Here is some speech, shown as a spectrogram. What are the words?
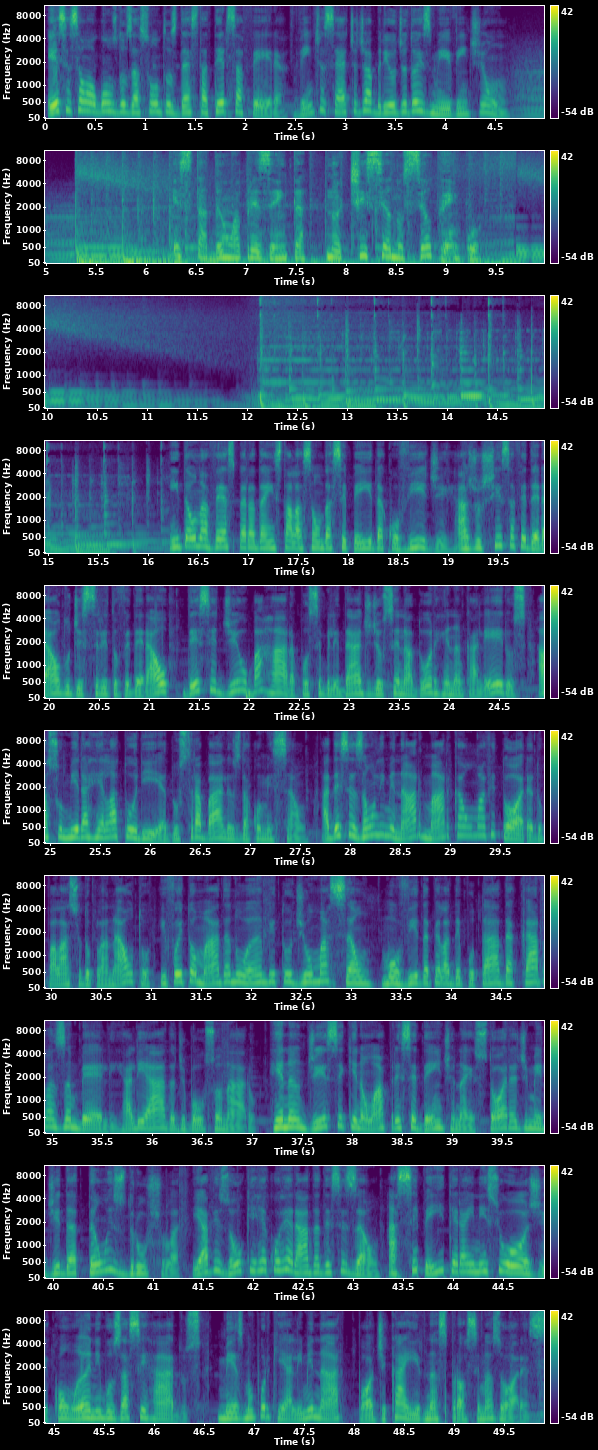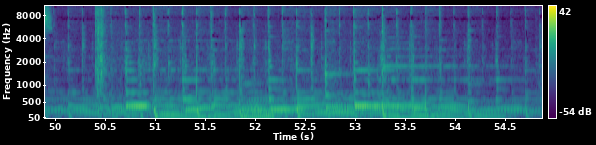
Esses são alguns dos assuntos desta terça-feira, 27 de abril de 2021. Estadão apresenta Notícia no seu tempo. Então, na véspera da instalação da CPI da Covid, a Justiça Federal do Distrito Federal decidiu barrar a possibilidade de o senador Renan Calheiros assumir a relatoria dos trabalhos da comissão. A decisão liminar marca uma vitória do Palácio do Planalto e foi tomada no âmbito de uma ação movida pela deputada Carla Zambelli, aliada de Bolsonaro. Renan disse que não há precedente na história de medida tão esdrúxula e avisou que recorrerá da decisão. A CPI terá início hoje, com ânimos acirrados mesmo porque a liminar pode cair nas próximas horas.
